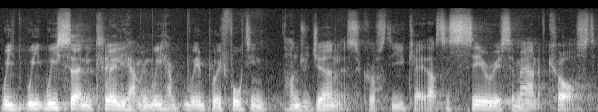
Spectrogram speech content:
we, we, we certainly clearly have. I mean, we, have, we employ 1,400 journalists across the UK. That's a serious amount of cost.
